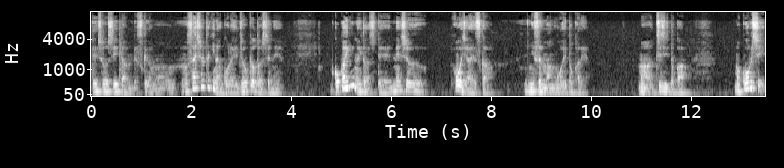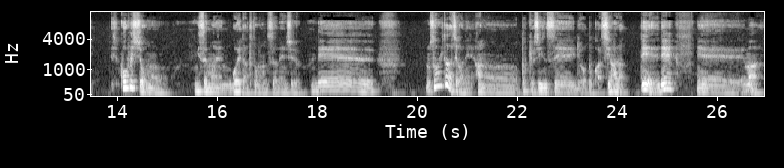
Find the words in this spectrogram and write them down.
提唱していたんですけども、最終的なこれ、状況としてね、国会議員の人たちって年収多いじゃないですか。2000万超えとかで。まあ、知事とか、まあ、神戸市、神戸市長も2000万円超えだったと思うんですよ、年収。で、そういう人たちがね、あの、特許申請料とか支払って、で、えー、まあ、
